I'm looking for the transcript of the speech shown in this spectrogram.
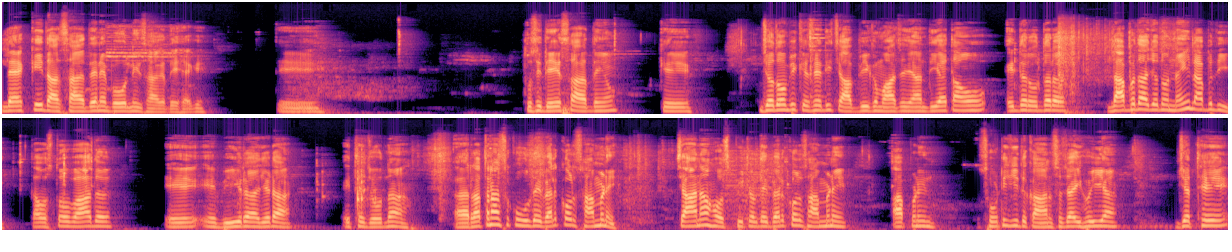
ਲਿਖ ਕੇ ਹੀ ਦੱਸ ਸਕਦੇ ਨੇ ਬੋਲ ਨਹੀਂ ਸਕਦੇ ਹੈਗੇ। ਤੇ ਤੁਸੀਂ ਦੇਖ ਸਕਦੇ ਹੋ ਕਿ ਜਦੋਂ ਵੀ ਕਿਸੇ ਦੀ ਚਾਬੀ ਗਮਾਚ ਜਾਂਦੀ ਆ ਤਾਂ ਉਹ ਇੱਧਰ ਉੱਧਰ ਲੱਭਦਾ ਜਦੋਂ ਨਹੀਂ ਲੱਭਦੀ, ਤਾਂ ਉਸ ਤੋਂ ਬਾਅਦ ਇਹ ਇਹ ਵੀਰ ਆ ਜਿਹੜਾ ਇੱਥੇ ਜੋਧਾ ਰਤਨਾ ਸਕੂਲ ਦੇ ਬਿਲਕੁਲ ਸਾਹਮਣੇ, ਚਾਨਾ ਹਸਪੀਟਲ ਦੇ ਬਿਲਕੁਲ ਸਾਹਮਣੇ ਆਪਣੀ ਛੋਟੀ ਜੀ ਦੁਕਾਨ ਸਜਾਈ ਹੋਈ ਆ, ਜਿੱਥੇ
